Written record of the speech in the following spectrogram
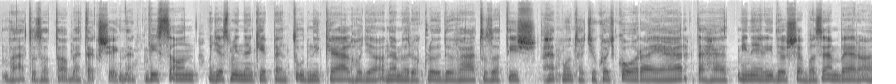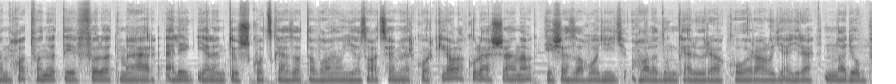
változata a betegségnek. Viszont ugye ezt mindenképpen tudni kell, hogy a nem öröklődő változat is, hát mondhatjuk, hogy korra jár, tehát minél idősebb az ember, olyan 65 év fölött már elég jelentős jelentős kockázata van ugye az Alzheimer-kor kialakulásának, és ez ahogy így haladunk előre a korral, ugye egyre nagyobb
